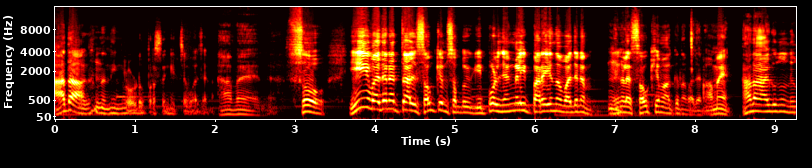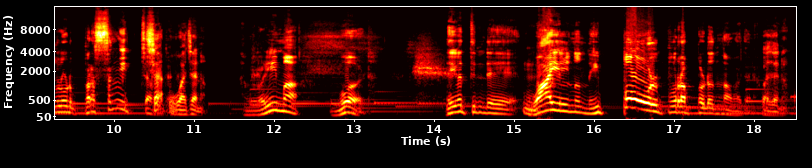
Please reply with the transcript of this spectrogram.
അതാകുന്നു നിങ്ങളോട് പ്രസംഗിച്ച വചനം. സോ ഈ വചനത്താൽ സൗഖ്യം സംഭവിക്കും. ഇപ്പോൾ ഞങ്ങൾ ഈ പറയുന്ന വചനം നിങ്ങളെ സൗഖ്യമാക്കുന്ന വചനം. ആമേൻ. അതാകുന്നു നിങ്ങളോട് പ്രസംഗിച്ച വചനം. റീമ വേർഡ് ദൈവത്തിന്റെ വായിൽ നിന്ന് ഇപ്പോൾ പുറപ്പെടുന്ന വചനം. വചനം.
